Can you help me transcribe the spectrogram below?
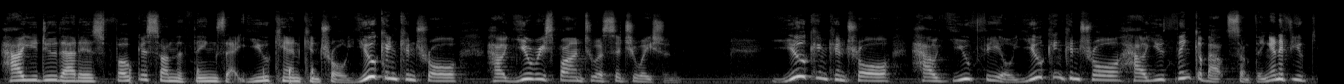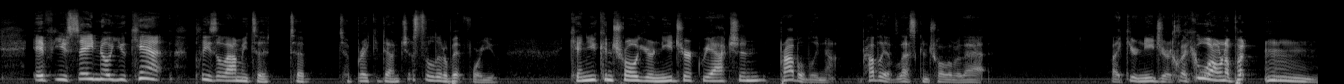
How you do that is focus on the things that you can control. You can control how you respond to a situation. You can control how you feel. You can control how you think about something. And if you if you say no you can't, please allow me to to to break it down just a little bit for you. Can you control your knee jerk reaction? Probably not. Probably have less control over that. Like your knee jerk, like, oh, I want to put, mm,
